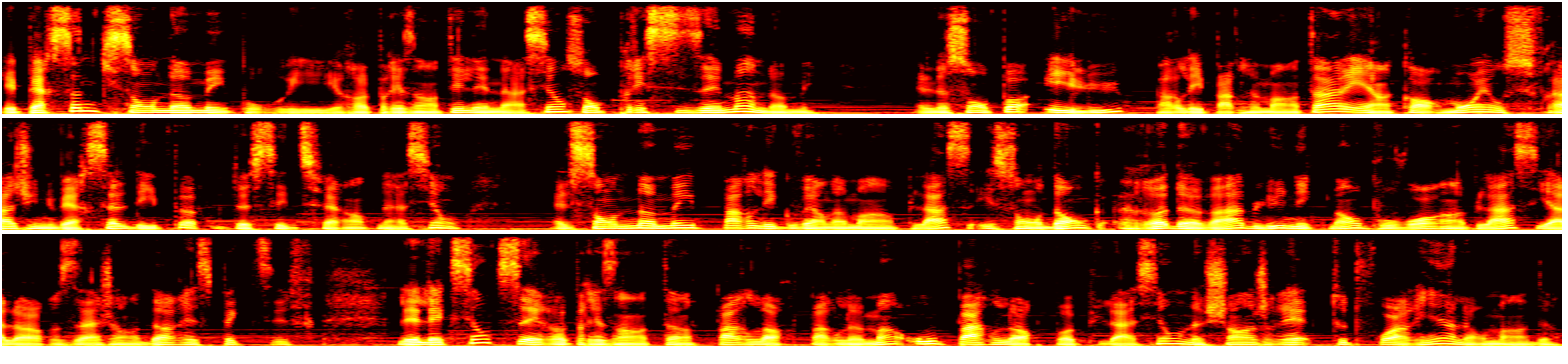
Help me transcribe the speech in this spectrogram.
Les personnes qui sont nommées pour y représenter les nations sont précisément nommées. Elles ne sont pas élues par les parlementaires et encore moins au suffrage universel des peuples de ces différentes nations. Elles sont nommées par les gouvernements en place et sont donc redevables uniquement au pouvoir en place et à leurs agendas respectifs. L'élection de ces représentants par leur Parlement ou par leur population ne changerait toutefois rien à leur mandat,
